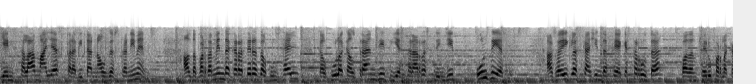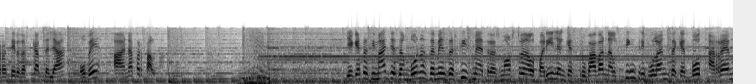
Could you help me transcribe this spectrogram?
i a instal·lar malles per evitar nous despreniments. El Departament de Carreteres del Consell calcula que el trànsit hi estarà restringit uns dies més. Els vehicles que hagin de fer aquesta ruta poden fer-ho per la carretera d'Escap d'allà o bé a anar per Palma. I aquestes imatges amb ones de més de 6 metres mostren el perill en què es trobaven els 5 tripulants d'aquest bot a rem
